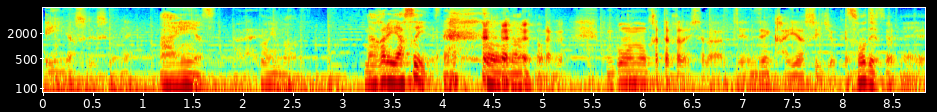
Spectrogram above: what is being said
円安ですよね、あ円安。はい。今流れやすいですね。そうなると。向こうの方からしたら全然買いやすい状況になっちゃそうってるんですよね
